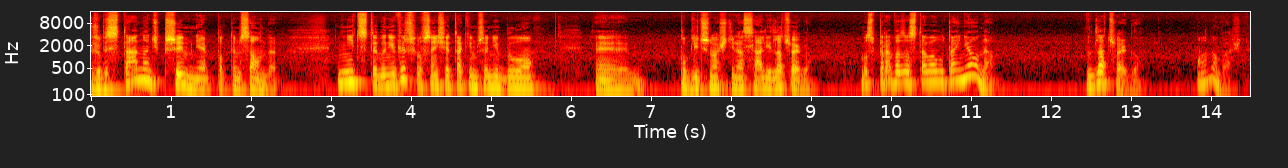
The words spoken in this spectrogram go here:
żeby stanąć przy mnie pod tym sądem. Nic z tego nie wyszło, w sensie takim, że nie było y, publiczności na sali. Dlaczego? bo sprawa została utajniona. Dlaczego? No, no właśnie.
